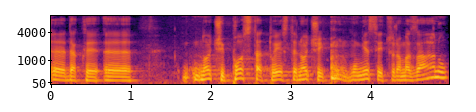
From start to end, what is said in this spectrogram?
e, dakle e, noći posta, to jeste noći u mjesecu Ramazanu,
